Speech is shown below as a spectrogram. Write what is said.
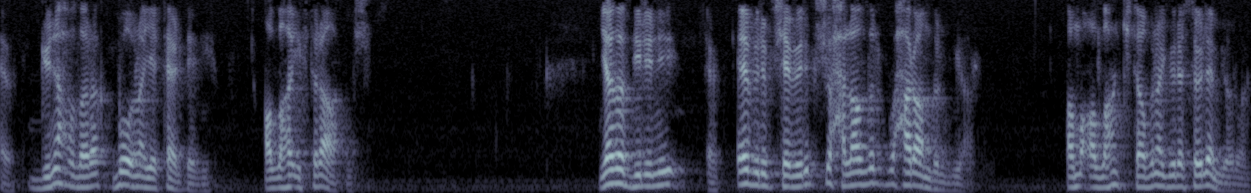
Evet, günah olarak bu ona yeter dedi. Allah'a iftira atmış. Ya da dilini evet, evirip çevirip şu halaldır, bu haramdır diyor. Ama Allah'ın kitabına göre söylemiyor onu.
